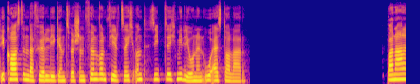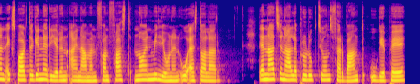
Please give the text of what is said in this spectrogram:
Die Kosten dafür liegen zwischen 45 und 70 Millionen US-Dollar. Bananenexporte generieren Einnahmen von fast 9 Millionen US-Dollar. Der Nationale Produktionsverband UGP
